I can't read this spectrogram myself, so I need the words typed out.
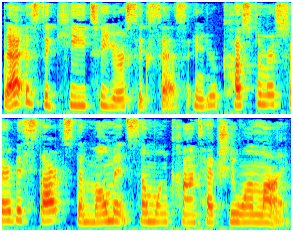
That is the key to your success, and your customer service starts the moment someone contacts you online.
